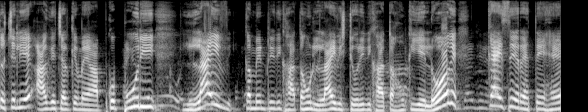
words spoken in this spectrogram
तो चलिए आगे चल के मैं आपको पूरी लाइव कमेंट्री दिखाता हूँ लाइव स्टोरी दिखाता हूँ कि ये लोग कैसे रहते हैं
